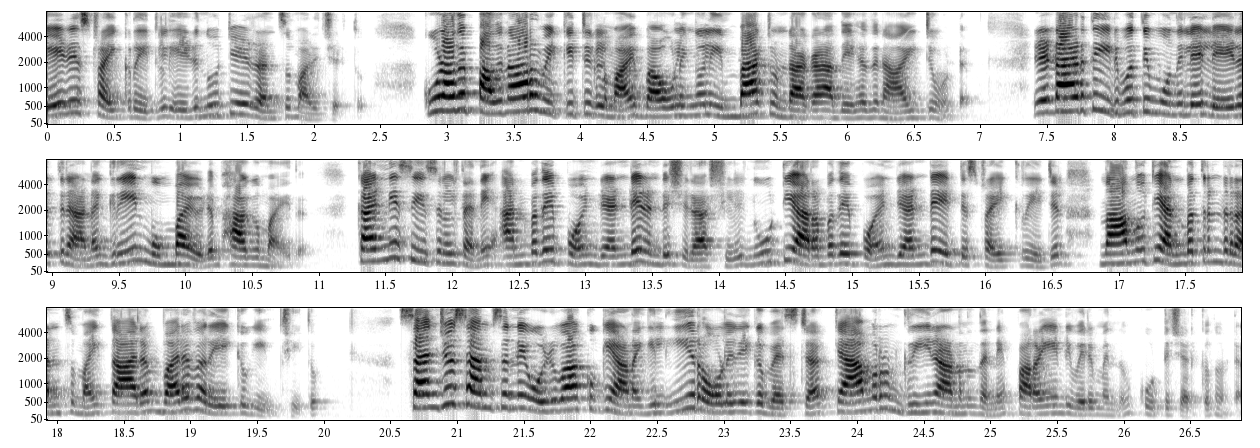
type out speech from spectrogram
ഏഴ് സ്ട്രൈക്ക് റേറ്റിൽ എഴുന്നൂറ്റിയേഴ് റൺസും അടിച്ചെടുത്തു. കൂടാതെ പതിനാറ് വിക്കറ്റുകളുമായി ബൗളിംഗിൽ ഇമ്പാക്ട് ഉണ്ടാക്കാൻ അദ്ദേഹത്തിനായിട്ടുമുണ്ട്. രണ്ടായിരത്തി ഇരുപത്തി മൂന്നിലെ ലേലത്തിനാണ് ഗ്രീൻ മുംബൈയുടെ ഭാഗമായത്. കന്നി സീസണിൽ തന്നെ അൻപത് പോയിന്റ് രണ്ട് രണ്ട് ശരാശരിയിൽ നൂറ്റി അറുപത് പോയിന്റ് രണ്ട് എട്ട് സ്ട്രൈക്ക് റേറ്റിൽ നാനൂറ്റി അൻപത്തിരണ്ട് റൺസുമായി താരം വരവറിയിക്കുകയും ചെയ്തു. സഞ്ജു സാംസണിനെ ഒഴിവാക്കുകയാണെങ്കിൽ ഈ റോളിലേക്ക് ബെസ്റ്റ് ക്യാമറൂൺ ഗ്രീൻ ആണെന്ന് തന്നെ പറയേണ്ടി വരുമെന്നും കൂട്ടിച്ചേർക്കുന്നുണ്ട്.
